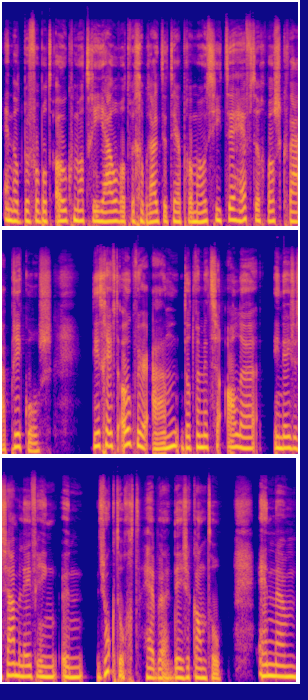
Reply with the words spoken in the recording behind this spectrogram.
En dat bijvoorbeeld ook materiaal wat we gebruikten ter promotie te heftig was qua prikkels. Dit geeft ook weer aan dat we met z'n allen in deze samenleving een zoektocht hebben deze kant op. En um,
